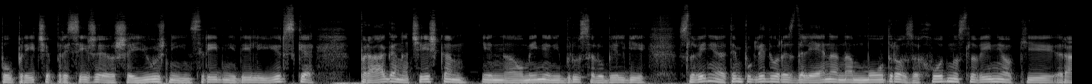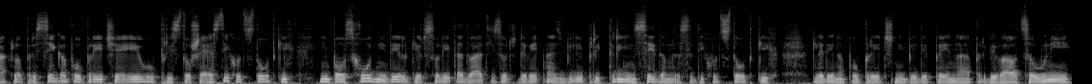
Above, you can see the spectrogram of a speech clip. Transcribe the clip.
povprečje presežejo še južni in srednji deli Irske, Praga na Češkem in eh, omenjeni Brusel v Belgiji. Slovenija je v tem pogledu razdeljena na modro zahodno Slovenijo, ki rahlo presega povprečje EU pri 106 odstotkih, in pa vzhodni del, kjer so leta 2019 bili pri 73 odstotkih, glede na povprečni BDP na prebivalca v Uniji.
